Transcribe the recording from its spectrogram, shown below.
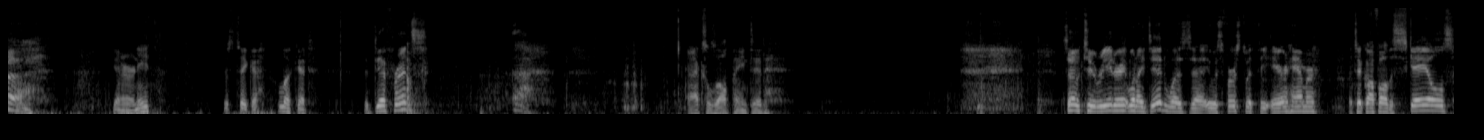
Let's get underneath. Just take a look at the difference. Axle's all painted. So to reiterate what I did was, uh, it was first with the air hammer. I took off all the scales,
